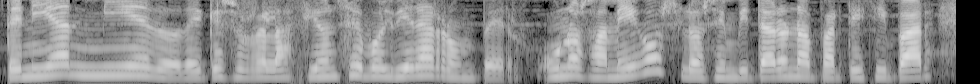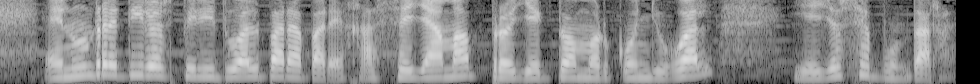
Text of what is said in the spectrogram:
tenían miedo de que su relación se volviera a romper. Unos amigos los invitaron a participar en un retiro espiritual para parejas. Se llama Proyecto Amor Conyugal y ellos se apuntaron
